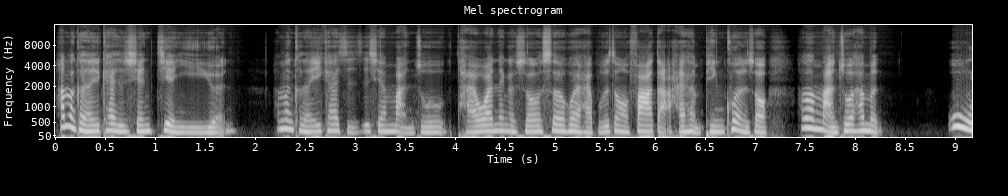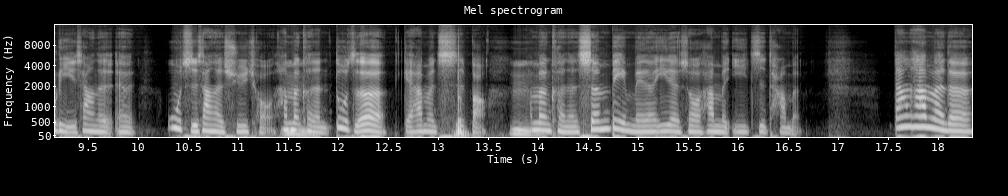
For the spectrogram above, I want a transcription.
他们可能一开始先建医院，他们可能一开始是先满足台湾那个时候社会还不是这么发达，还很贫困的时候，他们满足他们物理上的呃物质上的需求，他们可能肚子饿给他们吃饱，嗯，他们可能生病没人医的时候，他们医治他们。当他们的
